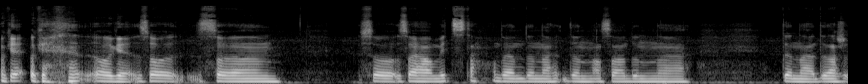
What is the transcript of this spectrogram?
Ok, ok, ok, så Så, så, så jeg har en vits, da. Og den, den er den, Altså, den eh, Den er, den er så-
